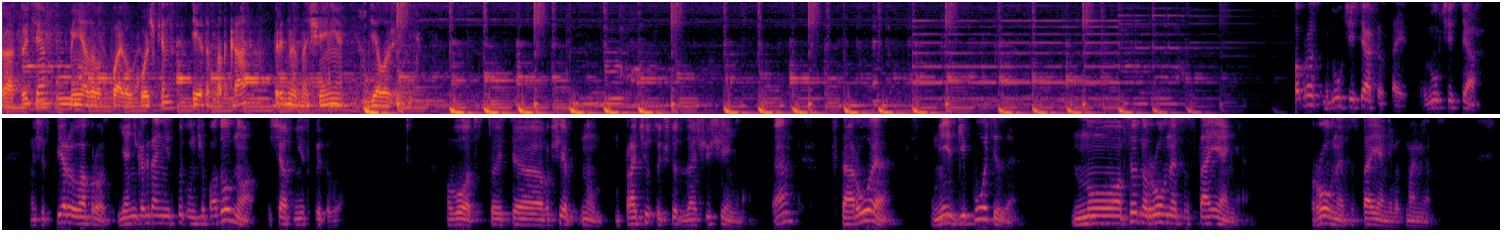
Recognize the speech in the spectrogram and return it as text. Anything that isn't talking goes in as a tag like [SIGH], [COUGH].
Здравствуйте, меня зовут Павел Кочкин, и это подкаст «Предназначение. Дело жизни». Вопрос в двух частях состоит, в двух частях. Значит, первый вопрос. Я никогда не испытывал ничего подобного, сейчас не испытываю. Вот, то есть э, вообще, ну, прочувствовать, что это за ощущение. Да? Второе, у меня есть гипотезы, но абсолютно ровное состояние. Ровное состояние в этот момент.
